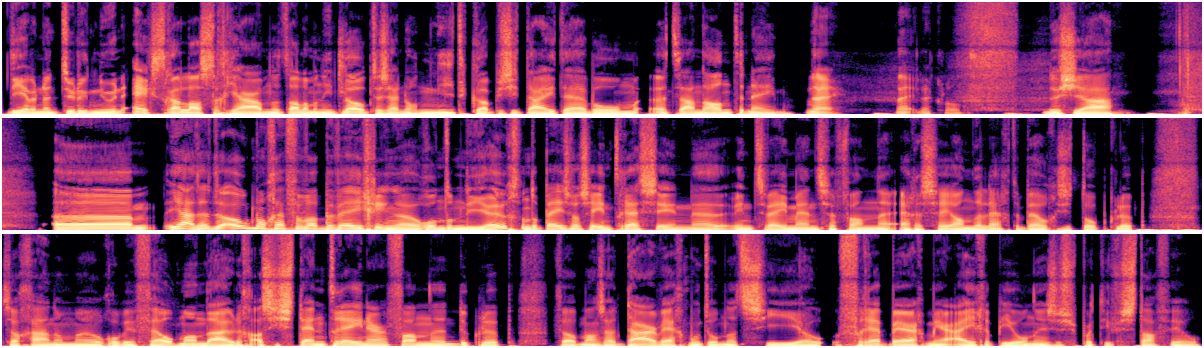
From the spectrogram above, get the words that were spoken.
Die hebben natuurlijk nu een extra lastig jaar omdat het allemaal niet loopt. Er zijn nog niet capaciteit te hebben om het aan de hand te nemen. Nee, nee dat klopt. Dus ja, Um, ja, er ook nog even wat beweging uh, rondom de jeugd. Want opeens was er interesse in, uh, in twee mensen van uh, RSC Anderlecht, de Belgische topclub. Het zou gaan om Robin Veldman, de huidige assistenttrainer van de club. Veldman zou daar weg moeten omdat CEO Fredberg meer eigen pion in zijn sportieve staf wil.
